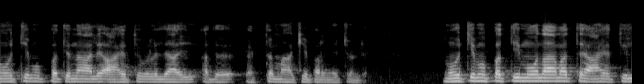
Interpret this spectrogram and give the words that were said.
നൂറ്റി മുപ്പത്തിനാല് ആയത്തുകളിലായി അത് വ്യക്തമാക്കി പറഞ്ഞിട്ടുണ്ട്. നൂറ്റി മുപ്പത്തി മൂന്നാമത്തെ ആയത്തിൽ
